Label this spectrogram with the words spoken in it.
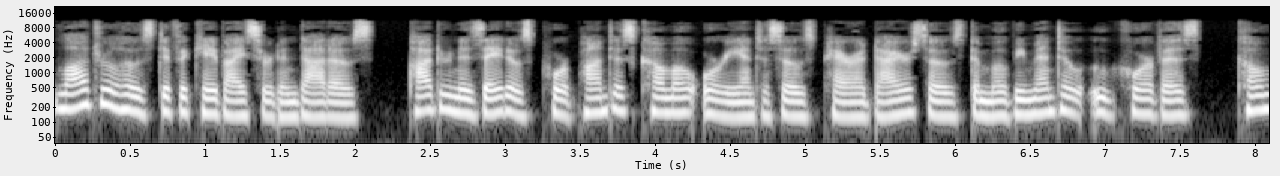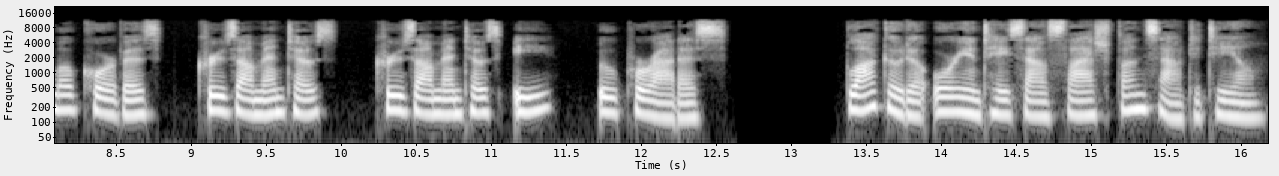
Ladrilhos dificabicerdandados, padronizados por pontos como orientados para diversos de movimento u curvas, como curvas, cruzamentos, cruzamentos e, u paradas. Bloco de orientação slash função tatil.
